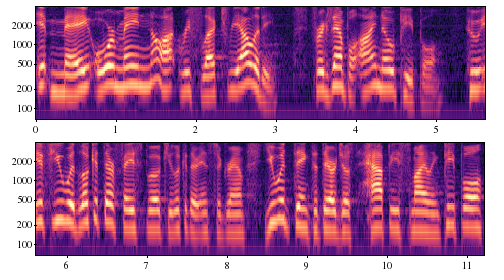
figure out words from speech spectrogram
it may or may not reflect reality. For example, I know people who, if you would look at their Facebook, you look at their Instagram, you would think that they're just happy, smiling people.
